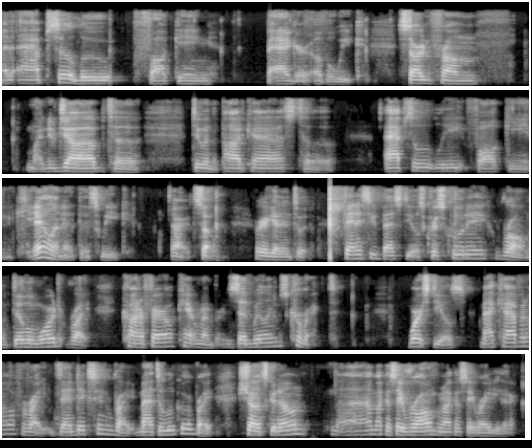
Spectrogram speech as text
an absolute fucking bagger of a week. Starting from my new job to doing the podcast to absolutely fucking killing it this week. All right, so we're gonna get into it. Fantasy best deals: Chris Cloutier, wrong. Dylan Ward, right. Connor Farrell, can't remember. Zed Williams, correct. Worst deals: Matt Kavanagh, right. Zan Dixon, right. Matt DeLuca, right. Sean Scanone, I'm not gonna say wrong, but I'm not gonna say right either.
